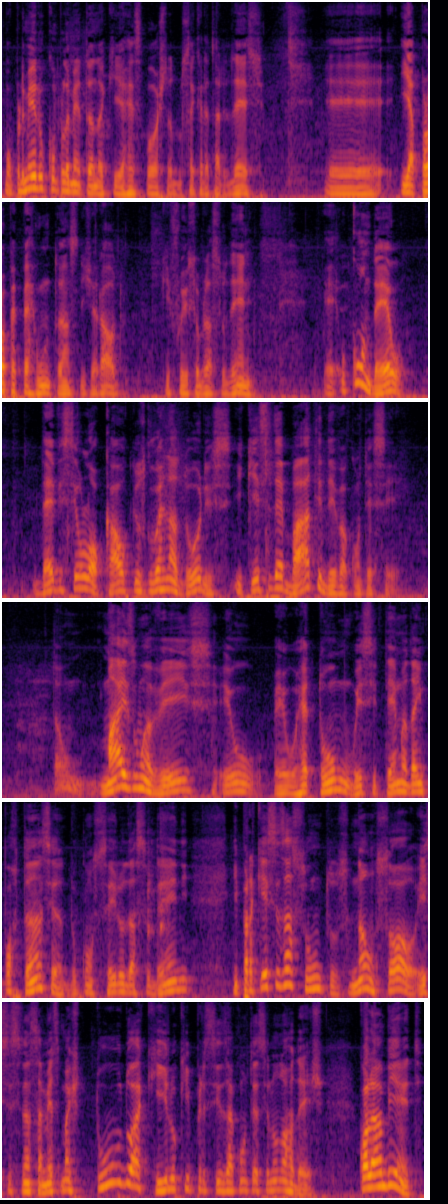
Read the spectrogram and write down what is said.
Bom, primeiro complementando aqui a resposta do secretário Décio é, e a própria pergunta antes de Geraldo, que foi sobre a Sudene, é, o Condel deve ser o local que os governadores e que esse debate deva acontecer. Então, mais uma vez, eu, eu retomo esse tema da importância do Conselho da Sudene e para que esses assuntos, não só esses financiamentos, mas tudo aquilo que precisa acontecer no Nordeste. Qual é o ambiente?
